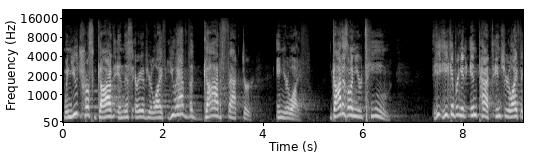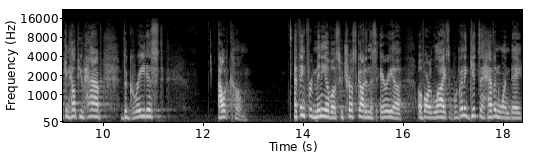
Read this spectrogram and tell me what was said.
When you trust God in this area of your life, you have the God factor in your life. God is on your team. He, he can bring an impact into your life that can help you have the greatest outcome. I think for many of us who trust God in this area of our lives, we're going to get to heaven one day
